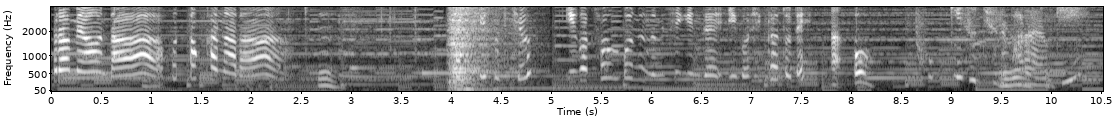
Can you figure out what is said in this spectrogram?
그러면 나 호떡 하나랑 응. 음, 토끼 스튜? 이거 처음 보는 음식인데 이거 시켜도 돼? 토끼 수출을 물론이지. 팔아, 여기?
